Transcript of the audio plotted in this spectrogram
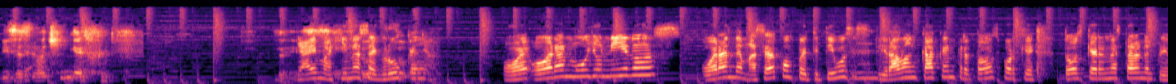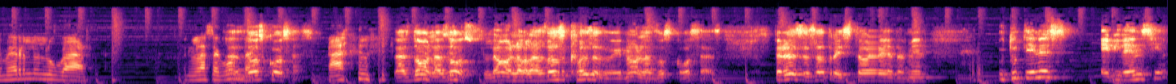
Dices, no chingues. ya imagina ese grupo. o eran muy unidos o eran demasiado competitivos y se tiraban caca entre todos porque todos querían estar en el primer lugar. En la segunda. Las dos cosas. Ah. Las no, las dos. No, las dos cosas, güey. No, las dos cosas. Pero esa es otra historia también. ¿Tú tienes evidencia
